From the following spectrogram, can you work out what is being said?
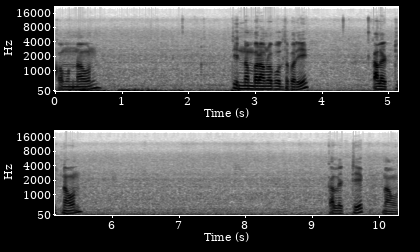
Common noun. তিন নাম্বার আমরা বলতে পারি কালেকটিভ নাউন কালেকটিভ নাউন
